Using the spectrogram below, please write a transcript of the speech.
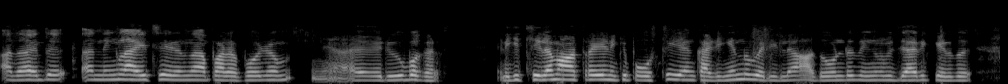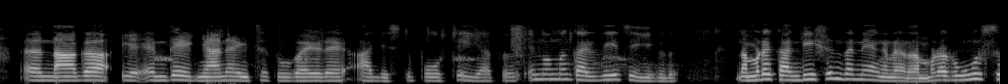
അതായത് നിങ്ങൾ അയച്ചു തരുന്ന പലപ്പോഴും രൂപകൾ. എനിക്ക് ചില മാത്രമേ എനിക്ക് പോസ്റ്റ് ചെയ്യാൻ കഴിഞ്ഞെന്ന് വരില്ല. അതുകൊണ്ട് നിങ്ങൾ വിചാരിക്കരുത്. നാഗ എന്തേ ഞാൻ അയച്ച തുകയുടെ ആ ലിസ്റ്റ് പോസ്റ്റ് ചെയ്യാത്തത് എന്നൊന്നും കരുതിയേ ചെയ്യരുത്. നമ്മുടെ കണ്ടീഷൻ തന്നെ അങ്ങനെയാണ്. നമ്മുടെ റൂൾസ്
